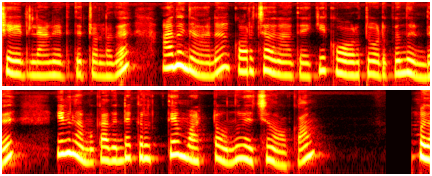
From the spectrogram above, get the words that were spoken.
ഷെയ്ഡിലാണ് എടുത്തിട്ടുള്ളത്. അത് ഞാൻ കുറച്ച് അതിനകത്തേക്ക് കോർത്ത് കൊടുക്കുന്നുണ്ട്. ഇനി നമുക്ക് നമുക്കതിന്റെ കൃത്യം വട്ടം ഒന്ന് വെച്ച് നോക്കാം. അപ്പോൾ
